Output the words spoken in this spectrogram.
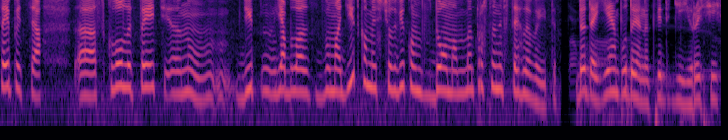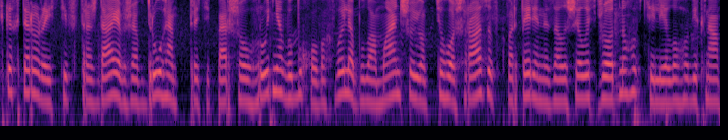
сипеться, е, скло летить. Е, Ну, діт... Я була з двома дітками, з чоловіком вдома, ми просто не встигли вийти. Додає, будинок від дій російських терористів страждає вже вдруге. 31 грудня вибухова хвиля була меншою. Цього ж разу в квартирі не залишилось жодного вцілілого вікна.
